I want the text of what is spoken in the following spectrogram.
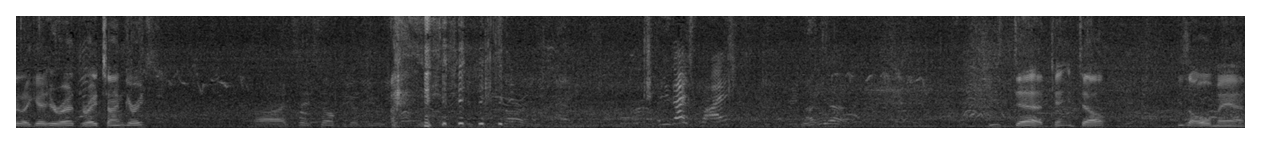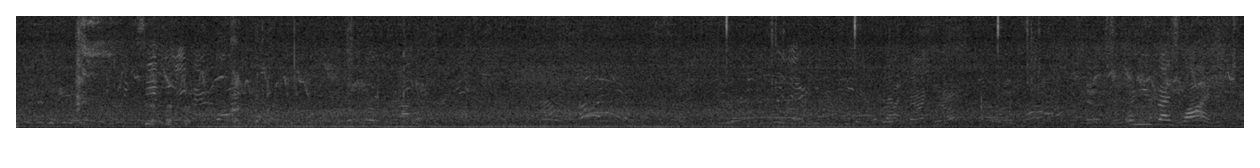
did I get here right at the right time, Gary? Uh, I'd say so because he was. Are you guys wise? Not yet. He's dead. Can't you tell? He's an old man. When are you guys live?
